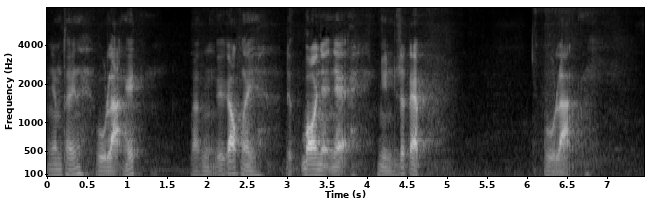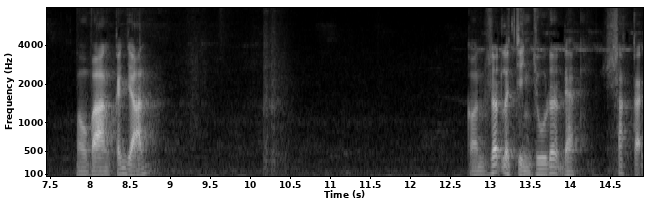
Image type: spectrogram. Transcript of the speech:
anh em thấy này gù lạng hết. Và những cái góc này được bo nhẹ nhẹ, nhìn rất đẹp. Gù lạng, màu vàng cánh dán. Còn rất là chỉnh chu, rất là đẹp, sắc cạnh.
